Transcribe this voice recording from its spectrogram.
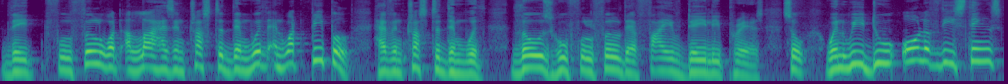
they fulfill what Allah has entrusted them with and what people have entrusted them with. Those who fulfill their five daily prayers. So when we do all of these things,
